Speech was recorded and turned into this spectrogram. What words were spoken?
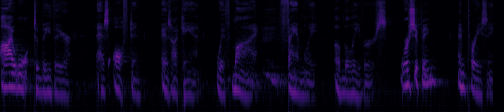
I want to be there as often as I can with my family of believers, worshiping and praising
